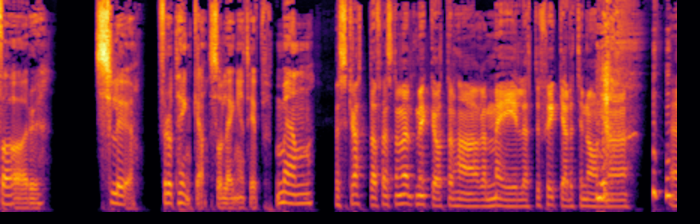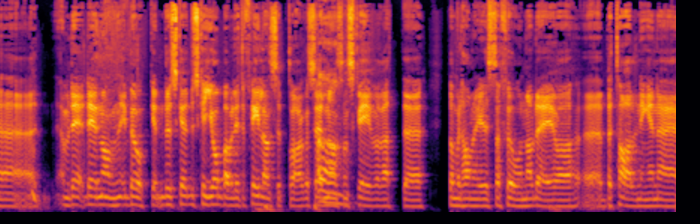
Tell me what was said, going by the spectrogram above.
för slö för att tänka så länge typ. Men Jag skrattar förresten väldigt mycket åt den här mejlet du skickade till någon. Ja. eh, eh, det, det är någon i boken. Du ska, du ska jobba med lite frilansuppdrag och så är det Ja. någon som skriver att eh, de vill ha någon illustration av dig och eh, betalningen är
